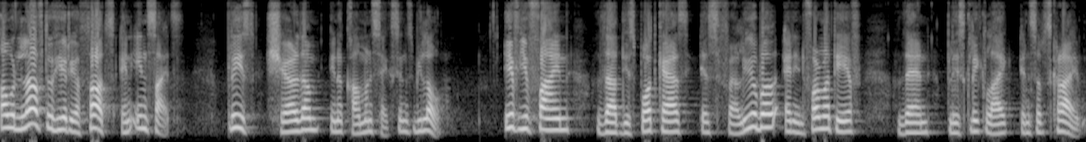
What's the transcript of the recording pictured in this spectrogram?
I would love to hear your thoughts and insights. Please share them in the comment sections below. If you find that this podcast is valuable and informative, then please click like and subscribe.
